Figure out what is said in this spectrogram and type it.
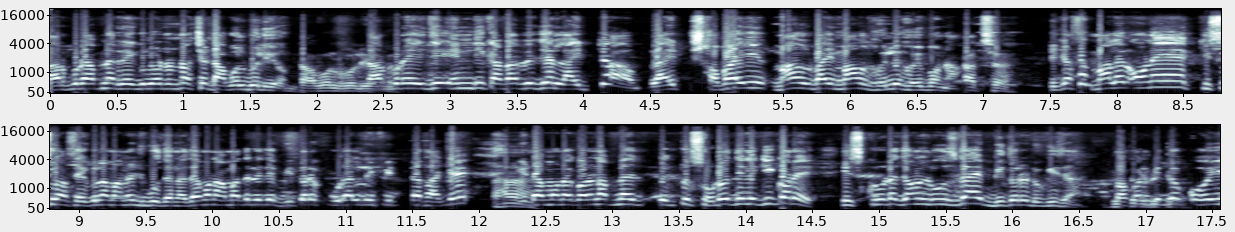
তারপরে আপনার রেগুলেটরটা হচ্ছে ডাবল ভলিউম ডাবল বলি তারপরে এই যে এনডি কাটারের যে লাইটটা লাইট সবাই মাল বাই মাল হইলে হইব না। আচ্ছা। ঠিক আছে? মালের অনেক কিছু আছে এগুলো মানুষ বুঝে না। যেমন আমাদের এই যে ভিতরে কুরাল রিপিটটা থাকে হ্যাঁ। এটা মনে করেন আপনি একটু ছোট দিলে কি করে? স্ক্রুটা যখন লুজ দেয় ভিতরে ঢুকি যায়। তখন কিন্তু ওই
